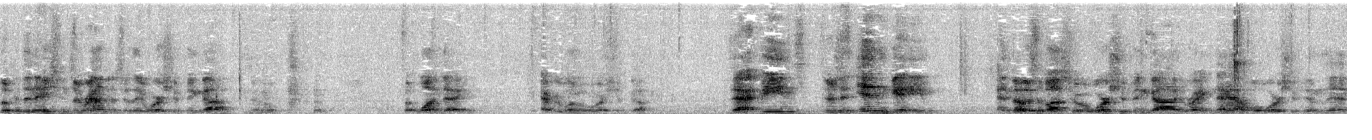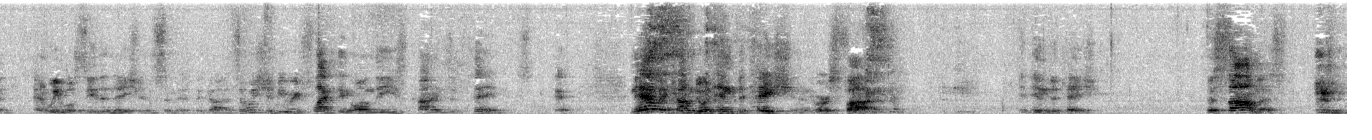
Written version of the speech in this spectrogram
look at the nations around us. Are they worshiping God? No. but one day, everyone will worship God. That means there's an end game, and those of us who are worshiping God right now will worship Him then, and we will see the nations submit to God. So we should be reflecting on these kinds of things. Okay? Now we come to an invitation in verse 5. An invitation. The psalmist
